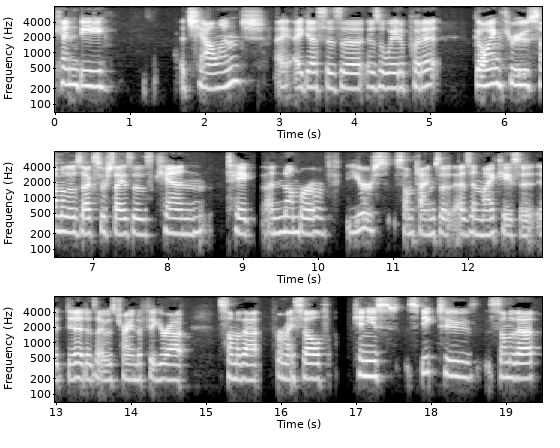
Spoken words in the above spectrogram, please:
can be a challenge, I, I guess is a is a way to put it. Going through some of those exercises can take a number of years sometimes as in my case it, it did as i was trying to figure out some of that for myself. Can you speak to some of that?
